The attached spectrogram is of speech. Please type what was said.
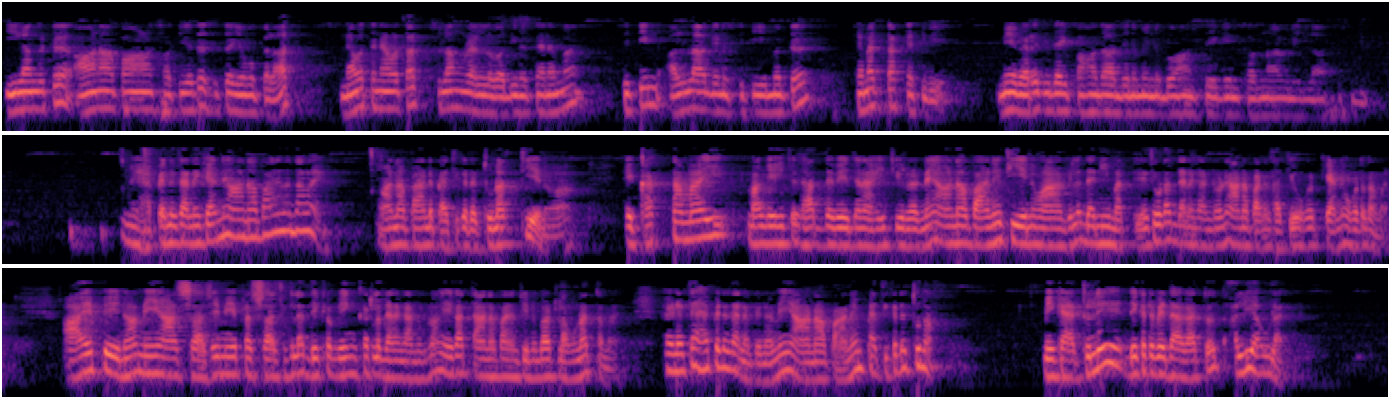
ඊළඟට ආනාපාන සතියට සිත යොමු කළත් නැවත නැවතත් සුලං රැල්ල වදින තැනම සිතින් අල්ලාගෙන සිටීමට කැමැත්තක් ඇති වේ. මේ වැරදිදයි පහදා දෙන මෙන්න ඔබ වහන්සේගෙන් කරුණාවෙන් ඉල්ලා සිටිනවා. මේ හැපෙන තැන කියන්නේ ආනාපානෙම තමයි. ආනාපාන පැතිකඩ තුනක් තියෙනවා. එකක් තමයි මගේ හිත සද්ද වේදනා හිතියුල නැහැ ආනාපානෙ තියෙනවා කියලා දැනීමක් තියෙනවා. ඒකටත් දැනගන්න ඕනේ ආනාපාන සතිය ඔකට කියන්නේ ඔකට තමයි. ආයෙ පේනවා මේ ආස්වාසය මේ ප්‍රසවාසය කියලා දෙක වෙන් කරලා දැනගන්න පුළුවන්. ඒකත් ආනාපාන තියෙන බවට ලකුණක් තමයි. ඒ නැත්නම් හැපෙන දැන පේනවා. මේ ආනාපානෙන් පැතිකඩ තුනක්. මේක ඇතුලේ දෙකට බෙදාගත්තොත් අලි අවුලයි.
